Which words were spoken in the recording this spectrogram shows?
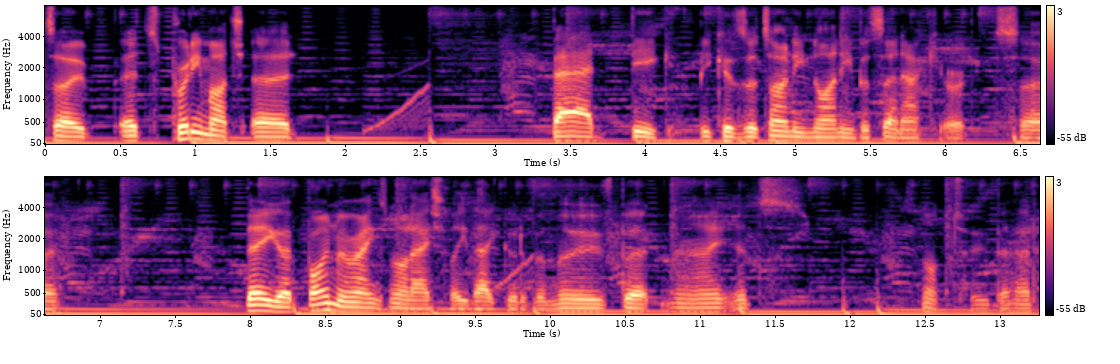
So it's pretty much a bad dig because it's only 90% accurate. So there you go. Bonemerang's not actually that good of a move, but it's, it's not too bad.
